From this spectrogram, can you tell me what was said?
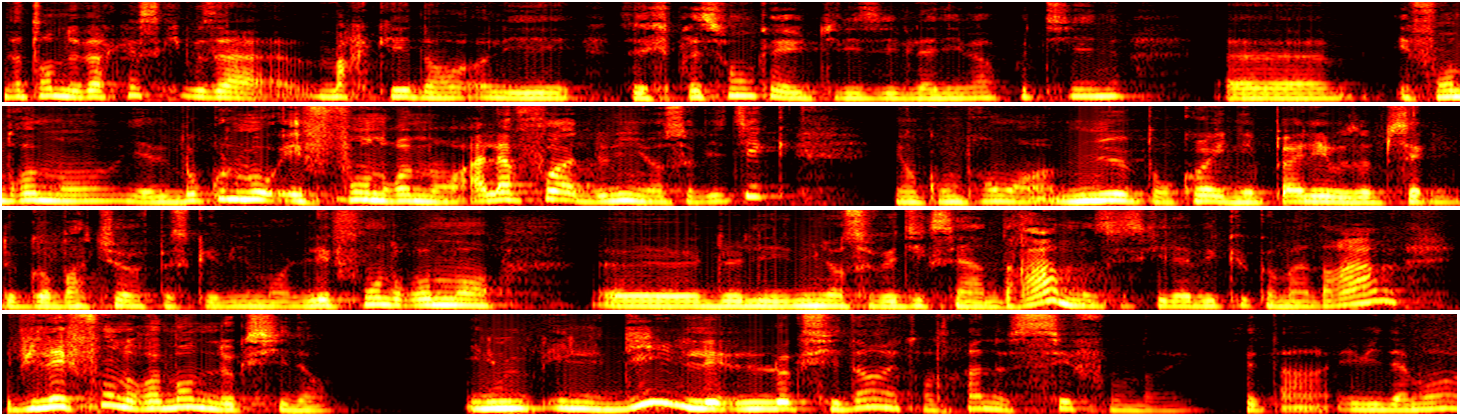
Nathan Dever, qu'est-ce qui vous a marqué dans les expressions qu'a utilisées Vladimir Poutine effondrement? Il y avait beaucoup de mots effondrement, à la fois de l'Union soviétique, et on comprend mieux pourquoi il n'est pas allé aux obsèques de Gorbatchev, parce qu'évidemment, l'effondrement euh, de l'Union soviétique, c'est un drame, c'est ce qu'il a vécu comme un drame, et puis l'effondrement de l'Occident. Il, il dit l'Occident est en train de s'effondrer. C'est évidemment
